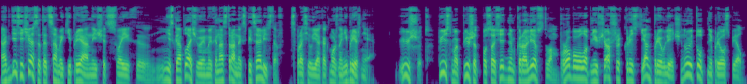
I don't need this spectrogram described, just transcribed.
А где сейчас этот самый Киприан ищет своих э, низкооплачиваемых иностранных специалистов? Спросил я как можно небрежнее. Ищет. Письма пишет по соседним королевствам, пробовал обнищавших крестьян привлечь, но и тут не преуспел.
